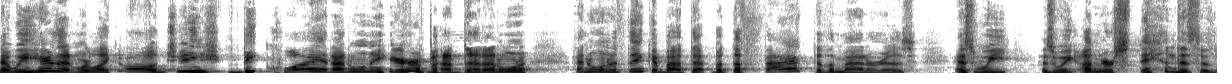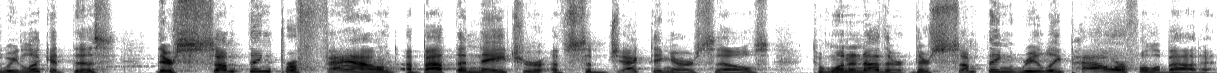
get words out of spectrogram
now we hear that and we're like, oh, geez, be quiet. I don't want to hear about that. I don't want to, I don't want to think about that. But the fact of the matter is, as we, as we understand this, as we look at this, there's something profound about the nature of subjecting ourselves to one another. There's something really powerful about it.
